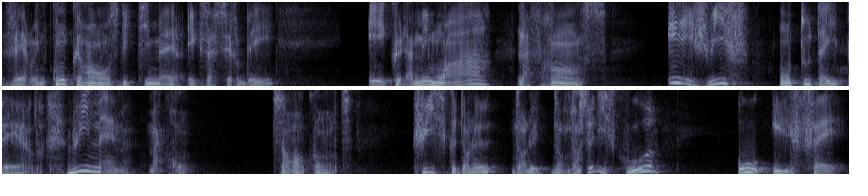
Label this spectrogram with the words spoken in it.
vers une concurrence victimaire exacerbée et que la mémoire, la France et les Juifs ont tout à y perdre. Lui-même, Macron, s'en rend compte, puisque dans, ce discours, où il fait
